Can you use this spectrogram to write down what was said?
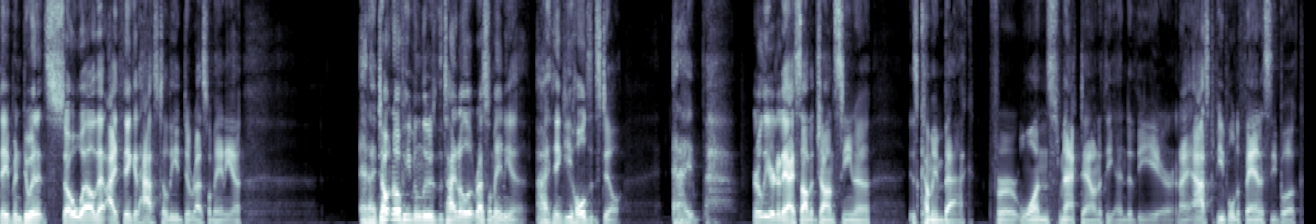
they've been doing it so well that I think it has to lead to WrestleMania. And I don't know if he even lose the title at WrestleMania. I think he holds it still. And I earlier today I saw that John Cena is coming back for one SmackDown at the end of the year. And I asked people to fantasy book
